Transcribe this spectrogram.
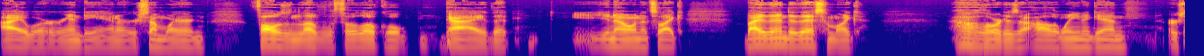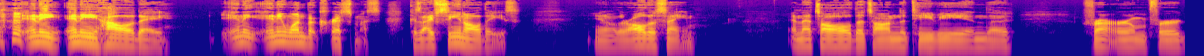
Iowa or Indiana or somewhere and falls in love with a local guy that, you know, and it's like, by the end of this, I'm like, oh Lord, is it Halloween again? Or any any holiday, any anyone but Christmas, because I've seen all these. You know, they're all the same. And that's all that's on the TV in the front room for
